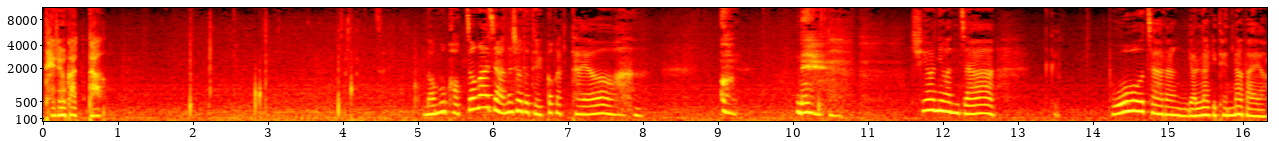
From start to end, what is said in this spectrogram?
데려갔다. 너무 걱정하지 않으셔도 될 것 같아요. 네. 취현이 환자 그 보호자랑 연락이 됐나 봐요.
